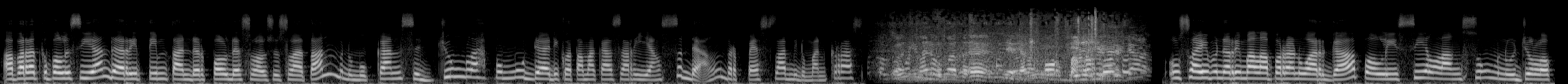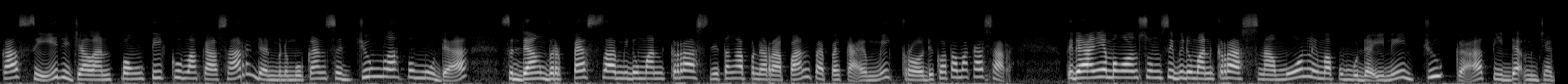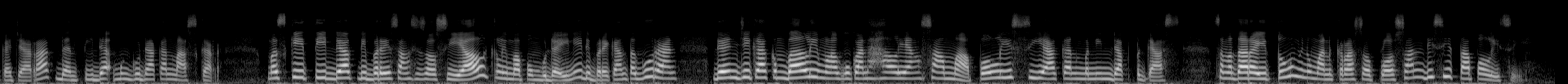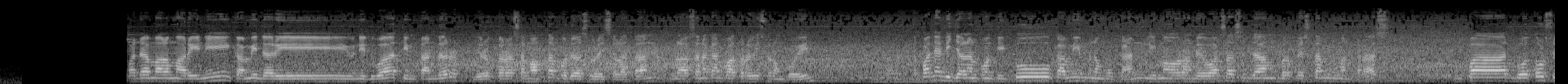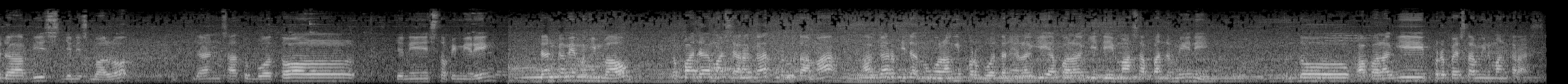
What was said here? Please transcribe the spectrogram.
Aparat kepolisian dari tim Thunder Polda Sulawesi Selatan menemukan sejumlah pemuda di kota Makassar yang sedang berpesta minuman keras. Usai menerima laporan warga, polisi langsung menuju lokasi di Jalan Pongtiku Makassar dan menemukan sejumlah pemuda sedang berpesta minuman keras di tengah penerapan PPKM Mikro di kota Makassar. Tidak hanya mengonsumsi minuman keras, namun lima pemuda ini juga tidak menjaga jarak dan tidak menggunakan masker. Meski tidak diberi sanksi sosial, kelima pemuda ini diberikan teguran. Dan jika kembali melakukan hal yang sama, polisi akan menindak tegas. Sementara itu, minuman keras oplosan disita polisi. Pada malam hari ini, kami dari Unit 2, Tim Thunder, Direktur Samapta Polda Sulawesi Selatan, melaksanakan patroli Sorong Poin Tepatnya di Jalan Pontiku, kami menemukan lima orang dewasa sedang berpesta minuman keras. Empat botol sudah habis jenis balok dan satu botol jenis topi miring. Dan kami mengimbau kepada masyarakat terutama agar tidak mengulangi perbuatannya lagi apalagi di masa pandemi ini untuk apalagi berpesta minuman keras.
